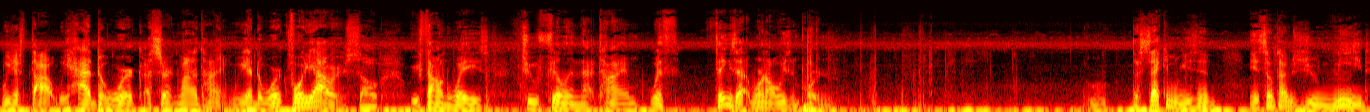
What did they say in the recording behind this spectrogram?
we just thought we had to work a certain amount of time. We had to work 40 hours. So we found ways to fill in that time with things that weren't always important. The second reason is sometimes you need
